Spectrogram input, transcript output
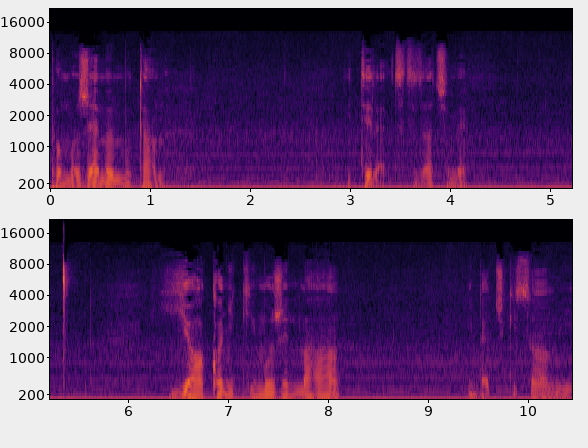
Pomożemy mu tam. I tyle. Co to zobaczymy? Jo, koniki murzyn ma. I beczki są i...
